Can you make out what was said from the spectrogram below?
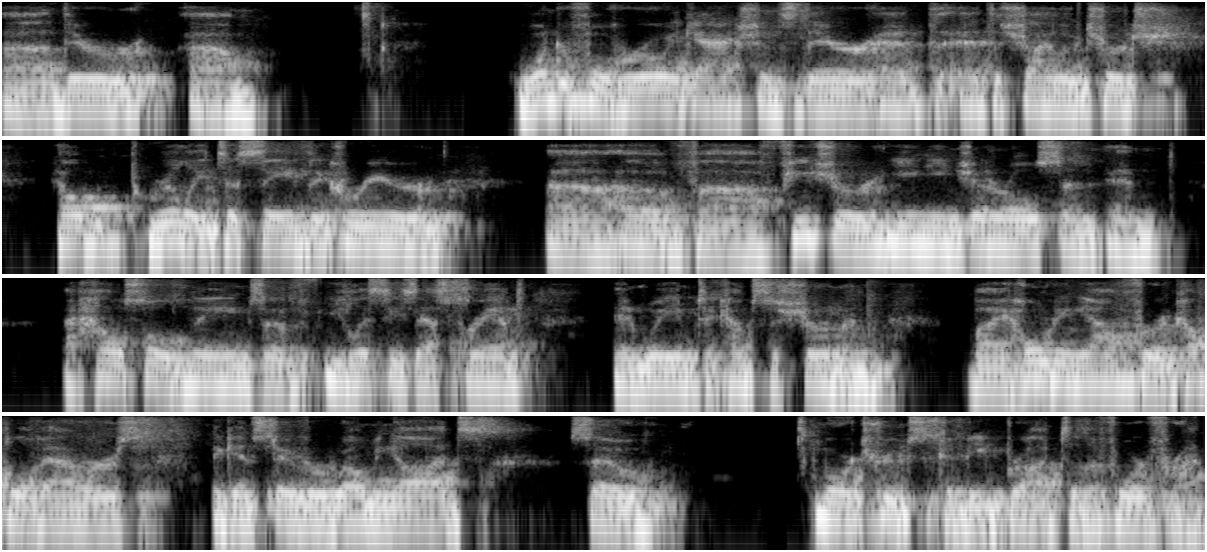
Uh, their um, wonderful heroic actions there at the, at the Shiloh Church helped really to save the career uh, of uh, future Union generals and, and household names of Ulysses S. Grant and William Tecumseh Sherman by holding out for a couple of hours against overwhelming odds so more troops could be brought to the forefront.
